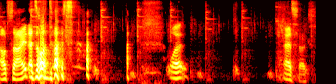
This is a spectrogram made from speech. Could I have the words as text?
outside? That's all it does. what? That sucks.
